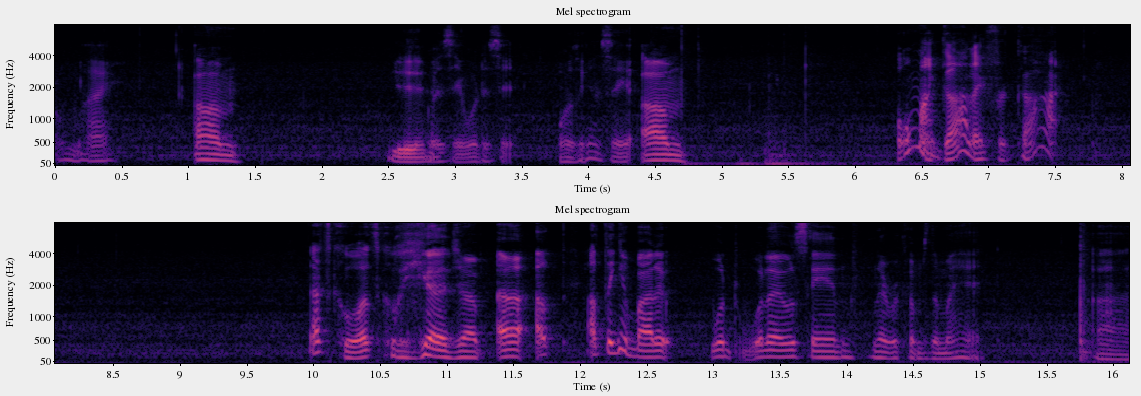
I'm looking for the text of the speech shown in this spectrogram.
Oh my. Um, Yeah. what is it? What is it? What was I gonna say? Um. Oh my god, I forgot. That's cool. That's cool. You got a job. Uh, I'll I'll think about it. What what I was saying whenever it comes to my head. Uh,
